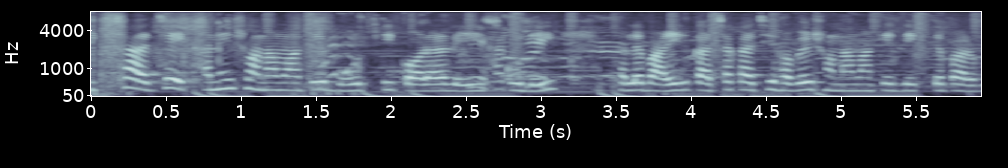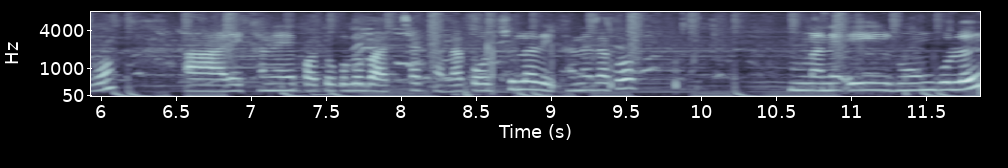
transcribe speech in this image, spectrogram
ইচ্ছা আছে এখানেই সোনামাকে ভর্তি করার এই স্কুলেই। তাহলে বাড়ির কাছাকাছি হবে, সোনামাকে দেখতে পারব। আর এখানে কতগুলো বাচ্চা খেলা করছিল আর এখানে দেখো মানে এই রুমগুলোই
